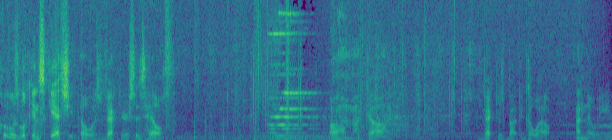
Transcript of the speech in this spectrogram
Who's looking sketchy? Oh, it's Vector. It's his health. Oh, my God. Vector's about to go out. I know you.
